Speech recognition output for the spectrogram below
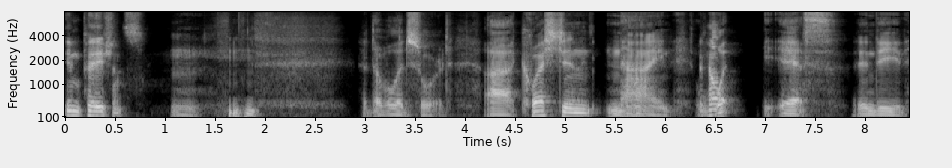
Impatience. Mm. a double-edged sword. Uh, question nine. What? Yes, indeed.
